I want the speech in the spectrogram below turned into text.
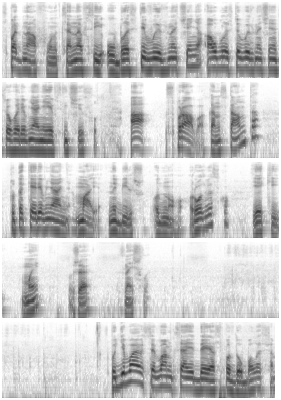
спадна функція на всій області визначення, а областю визначення цього рівняння є всі числа, а справа константа, то таке рівняння має не більше одного розв'язку, який ми вже знайшли. Сподіваюся, вам ця ідея сподобалася.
